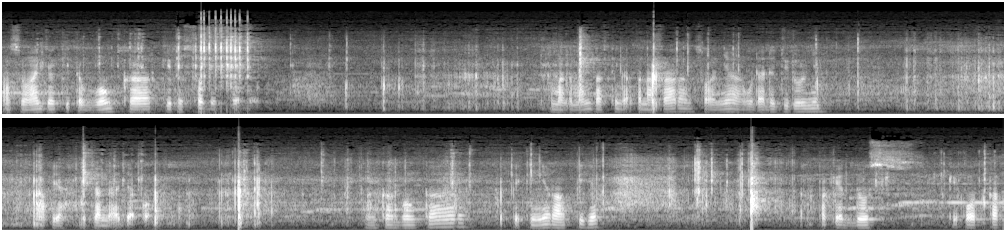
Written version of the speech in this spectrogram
Langsung aja kita bongkar, kita sobek-sobek teman-teman pasti nggak penasaran soalnya udah ada judulnya. Maaf ya bercanda aja kok. Bongkar-bongkar packingnya rapi ya. Pakai dos pakai kotak.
